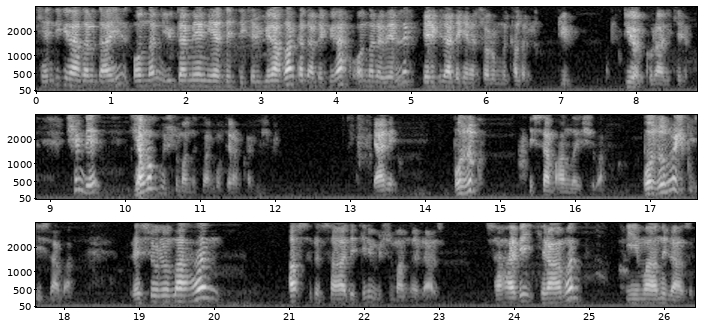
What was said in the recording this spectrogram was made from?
kendi günahları dahil onların yüklenmeye niyet ettikleri günahlar kadar da günah onlara verilir. Belkiler de gene sorumlu kalır diyor, diyor Kur'an-ı Kerim. Şimdi yamuk Müslümanlık var muhterem kardeşim. Yani bozuk İslam anlayışı var. Bozulmuş bir İslam var. Resulullah'ın asrı saadetinin Müslümanlığı lazım. Sahabe-i kiramın imanı lazım.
